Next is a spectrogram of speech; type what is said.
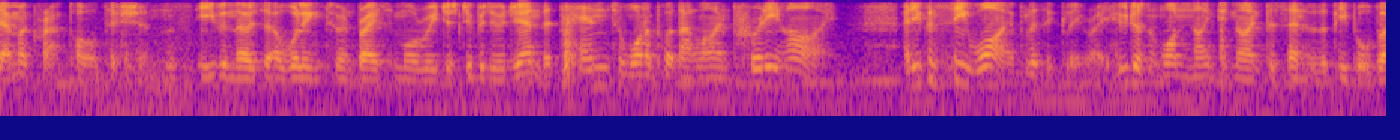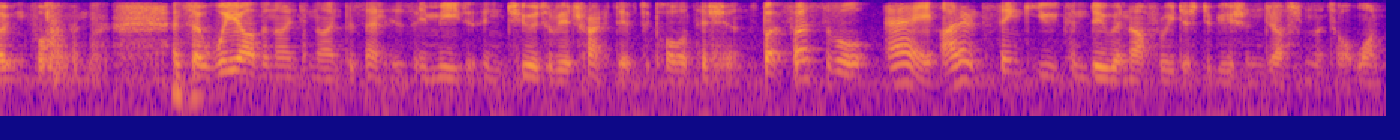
Democrat politicians, even those that are willing to embrace a more redistributive agenda, tend to want to put that line pretty high. And you can see why politically, right? Who doesn't want 99% of the people voting for them? and so we are the 99% is immediate, intuitively attractive to politicians. But first of all, A, I don't think you can do enough redistribution just from the top 1%.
